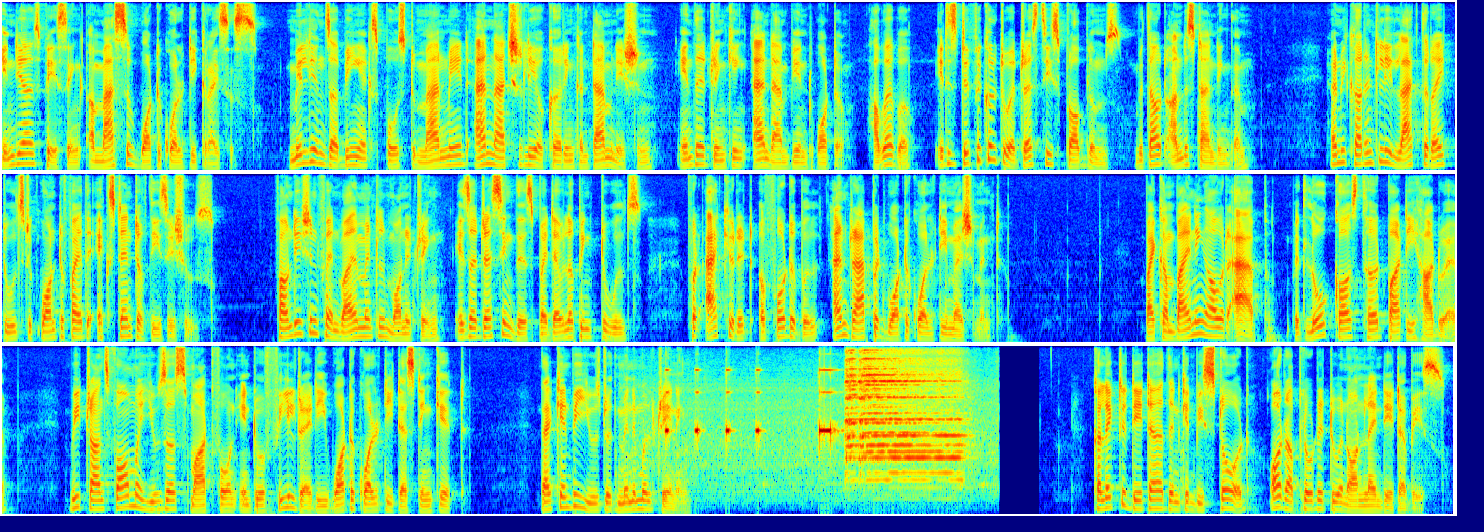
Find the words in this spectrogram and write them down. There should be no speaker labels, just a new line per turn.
India is facing a massive water quality crisis. Millions are being exposed to man made and naturally occurring contamination in their drinking and ambient water. However, it is difficult to address these problems without understanding them, and we currently lack the right tools to quantify the extent of these issues. Foundation for Environmental Monitoring is addressing this by developing tools for accurate, affordable, and rapid water quality measurement. By combining our app with low cost third party hardware, we transform a user's smartphone into a field ready water quality testing kit that can be used with minimal training. Collected data then can be stored or uploaded to an online database.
